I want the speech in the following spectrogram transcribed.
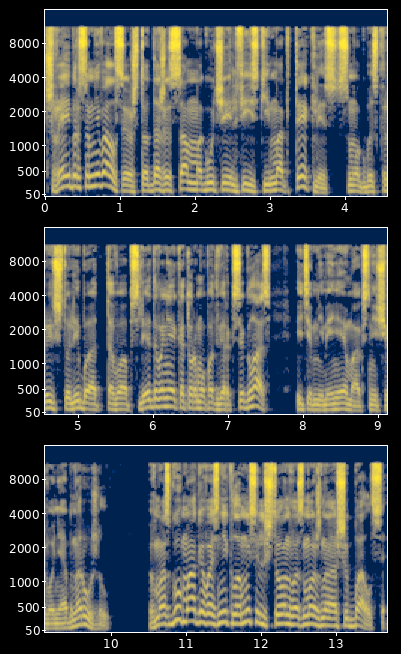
Шрейбер сомневался, что даже сам могучий эльфийский маг Теклис смог бы скрыть что-либо от того обследования, которому подвергся глаз, и тем не менее Макс ничего не обнаружил. В мозгу мага возникла мысль, что он, возможно, ошибался.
